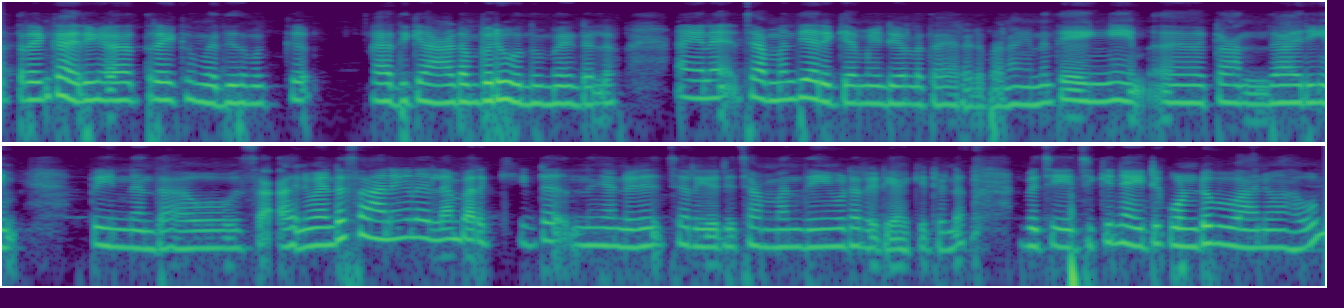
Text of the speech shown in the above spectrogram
അത്രയും കാര്യം അത്രയൊക്കെ മതി. നമുക്ക് അധികം ആഡംബരമൊന്നും വേണ്ടല്ലോ. അങ്ങനെ ചമ്മന്തി അരയ്ക്കാൻ വേണ്ടിയുള്ള തയ്യാറെടുപ്പാണ്. അങ്ങനെ തേങ്ങയും കാന്താരിയും പിന്നെന്താ അതിന് വേണ്ട സാധനങ്ങളെല്ലാം പറക്കിയിട്ട് ഞാനൊരു ചെറിയൊരു ചമ്മന്തിയും കൂടെ റെഡിയാക്കിയിട്ടുണ്ട് അപ്പോൾ ചേച്ചിക്ക് നൈറ്റ് കൊണ്ടുപോകാനും ആവും.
